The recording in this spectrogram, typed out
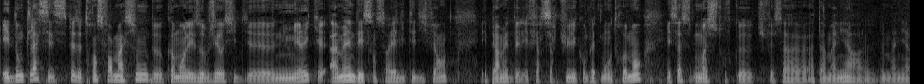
Et donc là, c'est une espèce de transformation de comment les objets aussi euh, numériques amènent des sensorialités différentes et permettent de les faire circuler complètement autrement. Et ça, moi, je trouve que tu fais ça euh, à ta manière, de manière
